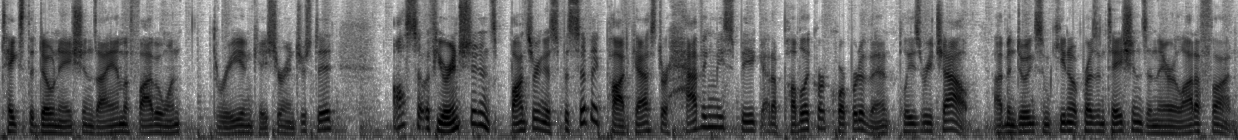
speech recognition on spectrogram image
takes the donations. I am a 501 in case you're interested. Also, if you're interested in sponsoring a specific podcast or having me speak at a public or corporate event, please reach out. I've been doing some keynote presentations and they are a lot of fun.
